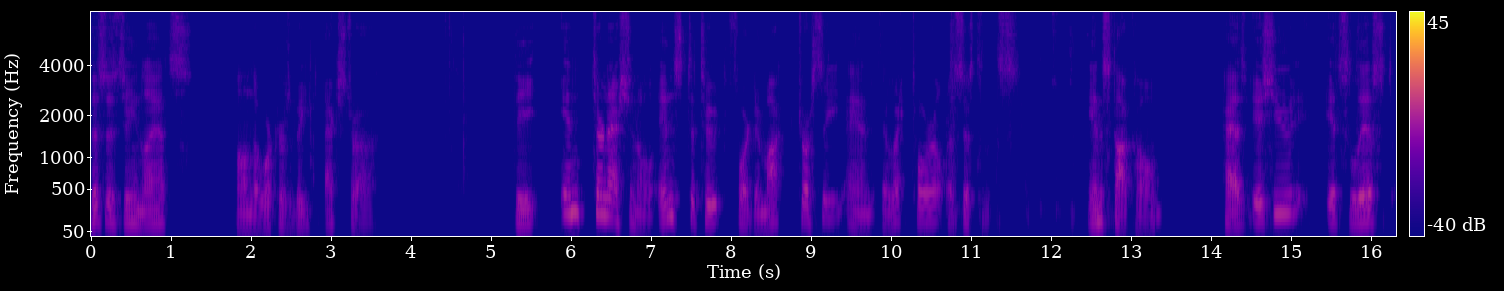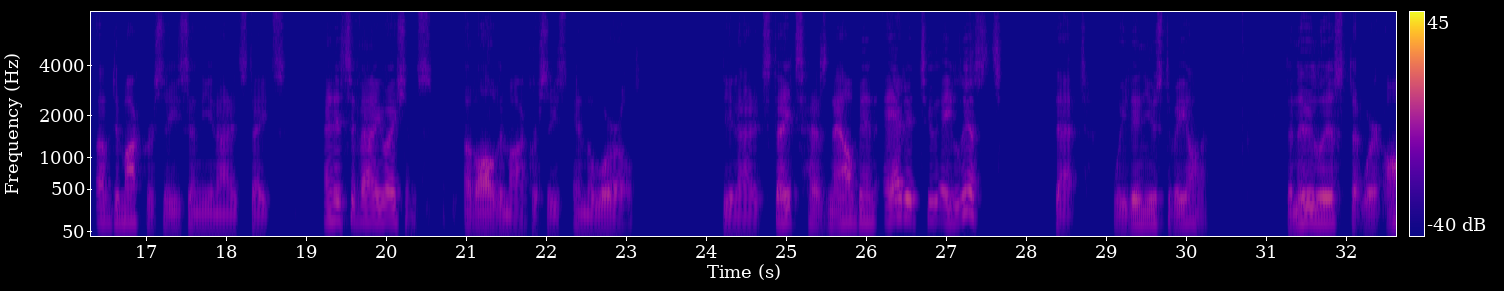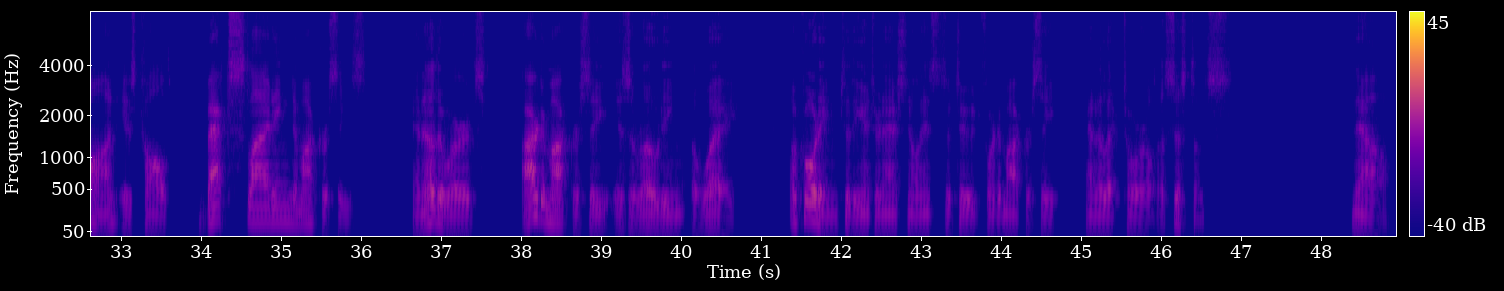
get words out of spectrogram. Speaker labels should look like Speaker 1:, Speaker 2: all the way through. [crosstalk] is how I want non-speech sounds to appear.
Speaker 1: This is Gene Lantz on the Workers Beat Extra. The International Institute for Democracy and Electoral Assistance in Stockholm has issued its list of democracies in the United States and its evaluations of all democracies in the world. The United States has now been added to a list that we didn't used to be on. The new list that we're on is called Backsliding Democracies. In other words, our democracy is eroding away, according to the International Institute for Democracy and Electoral Assistance. Now,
